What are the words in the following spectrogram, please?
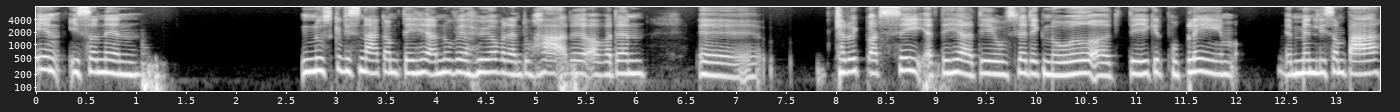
ind i sådan en, nu skal vi snakke om det her, nu vil jeg høre, hvordan du har det, og hvordan, øh, kan du ikke godt se, at det her, det er jo slet ikke noget, og det er ikke et problem, men ligesom bare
